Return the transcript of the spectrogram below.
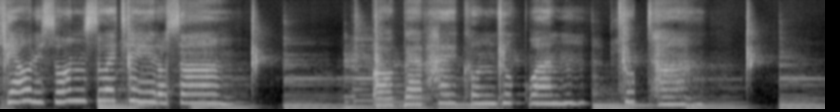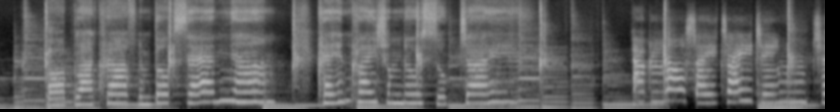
เขียวในสวนสวยที่เราสร้าง ออกแบบให้คุณทุกวันทุกทางปอปลาคราฟน้ำตกแสนงาม ใครเห็นใครชมดูสุขใจแอดเราใส่ใจจริงใจ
